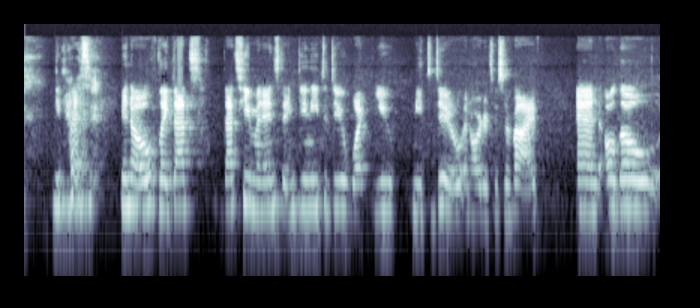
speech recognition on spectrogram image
because you know like that's that's human instinct you need to do what you need to do in order to survive and although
